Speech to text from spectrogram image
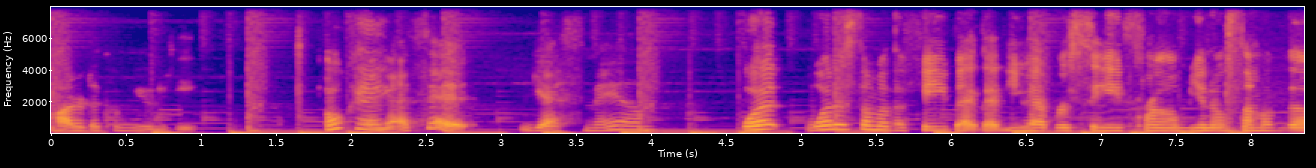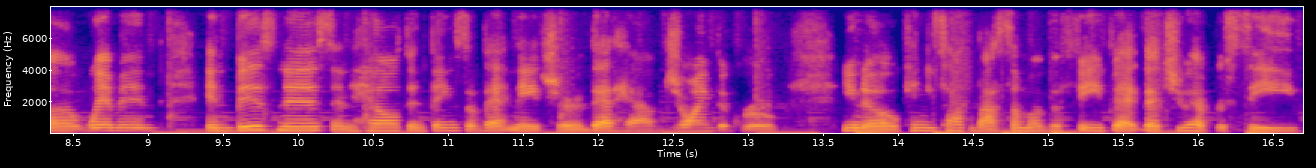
part of the community. Okay. And that's it. Yes, ma'am. What what is some of the feedback that you have received from, you know, some of the women in business and health and things of that nature that have joined the group? You know, can you talk about some of the feedback that you have received,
